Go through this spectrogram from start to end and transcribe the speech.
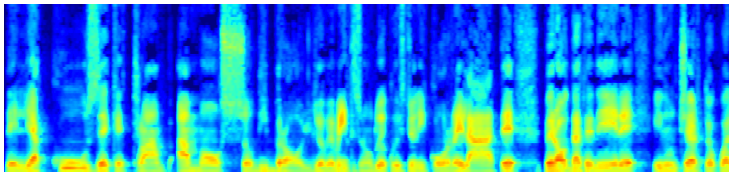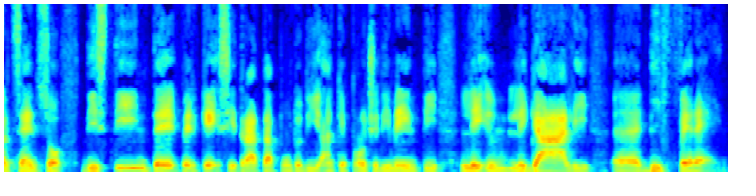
delle accuse che Trump ha mosso di broglio. Ovviamente sono due questioni correlate, però da tenere in un certo qual senso distinte perché si tratta appunto di anche procedimenti le- legali eh, differenti.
